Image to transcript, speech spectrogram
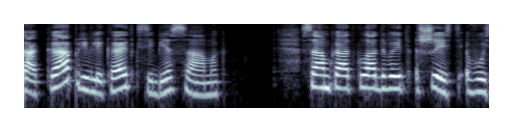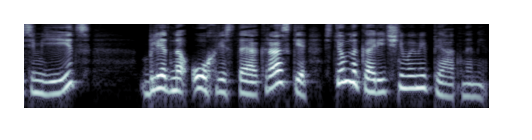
Така привлекает к себе самок. Самка откладывает 6-8 яиц бледно-охристой окраски с темно-коричневыми пятнами.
